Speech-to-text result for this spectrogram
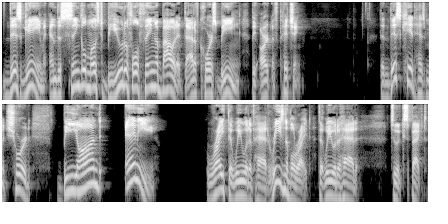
this game and the single most beautiful thing about it, that of course being the art of pitching, then this kid has matured beyond any right that we would have had, reasonable right that we would have had to expect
